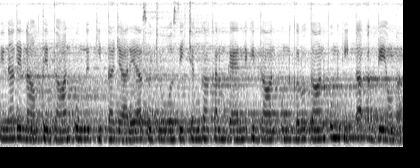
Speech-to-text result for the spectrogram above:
ਇਹਨਾਂ ਦੇ ਨਾਮ ਤੇ ਦਾਨ ਪੁੰਨ ਕੀਤਾ ਜਾ ਰਿਹਾ। ਸੋ ਜੋ ਅਸੀਂ ਚੰਗਾ ਕਰਮ ਕਹਿੰਦੇ ਕਿ ਦਾਨ ਪੁੰਨ ਕਰੋ, ਦਾਨ ਪੁੰਨ ਕੀਤਾ ਅੱਗੇ ਆਉਂਦਾ।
